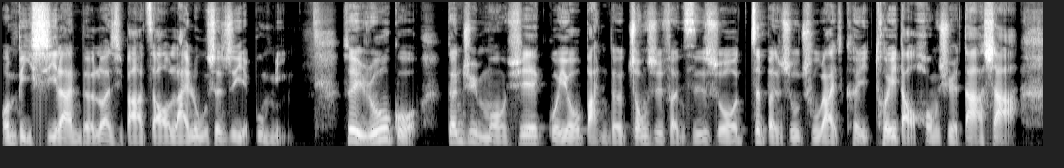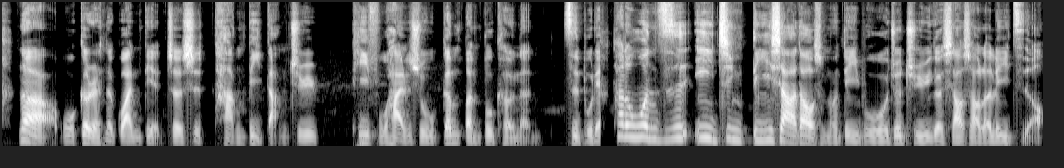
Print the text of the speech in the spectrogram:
文笔稀烂的乱七八糟，来路甚至也不明。所以，如果根据某些鬼友版的忠实粉丝说这本书出来可以推倒红学大厦，那我个人的观点，这是螳臂挡车、匹夫撼树，根本不可能。自不量，他的问资意境低下到什么地步？我就举一个小小的例子哦，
